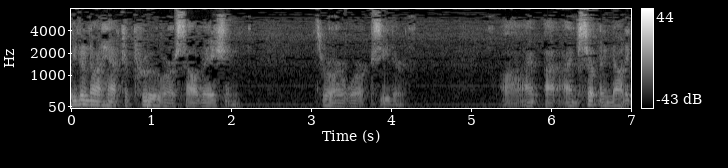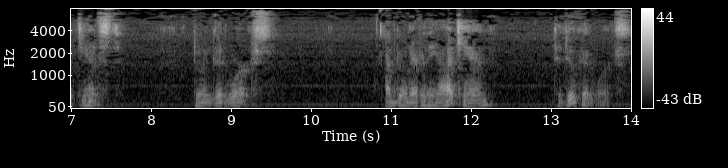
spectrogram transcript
We do not have to prove our salvation through our works either. Uh, I, am certainly not against doing good works. I'm doing everything I can to do good works.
